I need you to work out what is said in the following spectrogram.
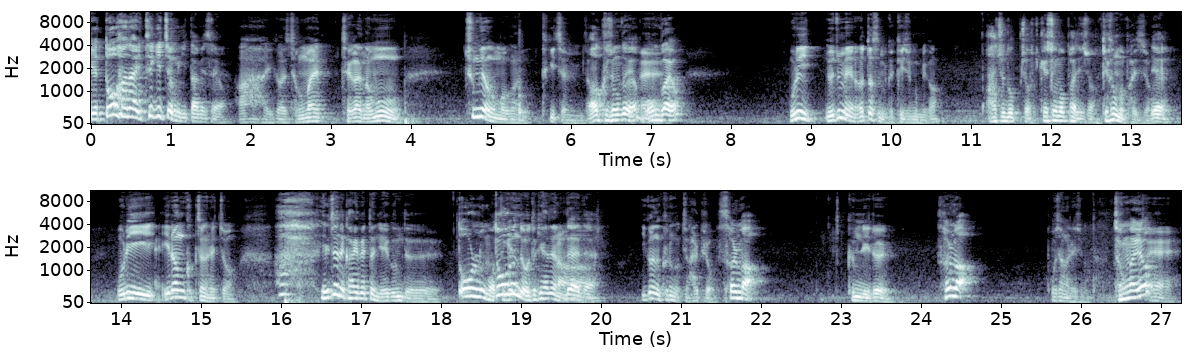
이게 또 하나의 특이점이 있다면서요. 아 이거 정말 제가 너무 충격을 먹은 특이점입니다. 아, 그 정도예요? 네. 뭔가요? 우리 요즘에 어떻습니까 기준금리가? 아주 높죠. 계속 높아지죠. 계속 높아지죠. 예. 우리 이런 걱정을 했죠. 아, 예전에 가입했던 예금들 또 오르면 또 어떻게- 오르는데 어떻게 해야 되나? 네네. 이거는 그런 걱정할 필요 없어. 설마, 금리를 설마, 보장을 해줍니다. 정말요? 네.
